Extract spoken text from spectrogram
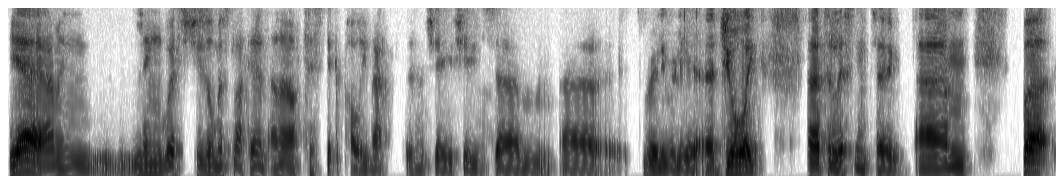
Yeah, I mean, linguist. She's almost like an, an artistic polymath, isn't she? She's um, uh, really, really a joy uh, to listen to. Um, but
